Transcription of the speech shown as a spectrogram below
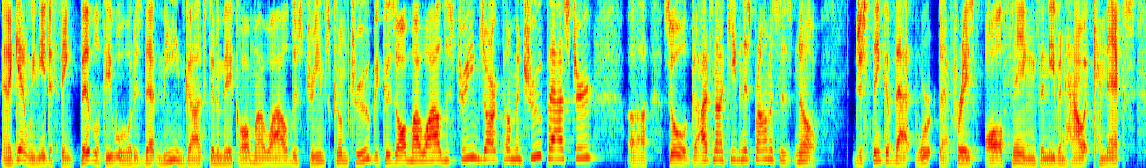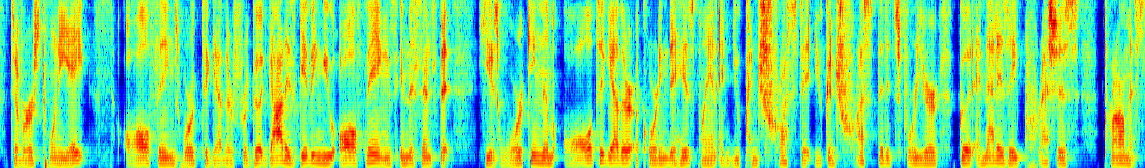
And again, we need to think biblically. Well, what does that mean? God's going to make all my wildest dreams come true because all my wildest dreams aren't coming true, Pastor. Uh, so God's not keeping his promises. No, just think of that word, that phrase, all things, and even how it connects to verse 28. All things work together for good. God is giving you all things in the sense that he is working them all together according to his plan, and you can trust it. You can trust that it's for your good. And that is a precious promise.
